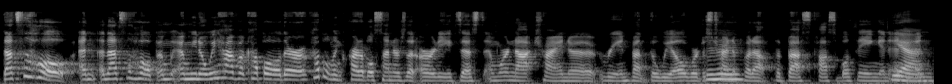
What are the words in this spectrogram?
That's the hope, and, and that's the hope. And, and you know, we have a couple. There are a couple of incredible centers that already exist, and we're not trying to reinvent the wheel. We're just trying to put out the best possible thing, and, and, Yeah. and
